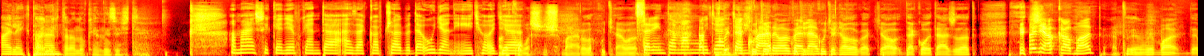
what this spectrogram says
Hajléktalan. hajléktalanok elnézést. A másik egyébként eh, ezzel kapcsolatban, de ugyanígy, hogy Amikor eh, most smárod a kutyával. szerintem amúgy Hát, retten... kutya- Smárol kutya, velem. kutya nyalogatja a dekoltásodat. Hogy a kamat? Hát, ma, de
